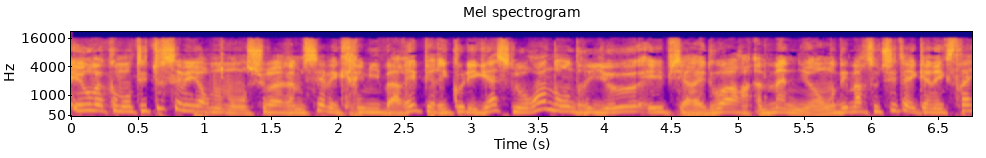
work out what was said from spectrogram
Et on va commenter tous ces meilleurs moments sur RMC avec Rémi Barré, Perico Légas, Laurent Dandrieux et Pierre-Édouard Magnan. On démarre tout de suite avec un extrait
